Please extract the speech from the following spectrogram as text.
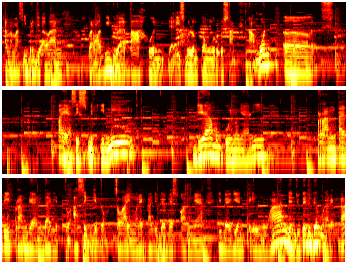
karena masih berjalan kurang lebih dua tahun dari sebelum pengurusan. Namun uh, apa ya sismik ini dia mempunyai peran tadi peran ganda gitu asik gitu selain mereka juga based onnya di bagian keilmuan dan juga juga mereka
